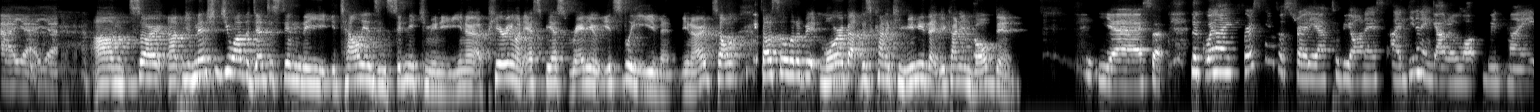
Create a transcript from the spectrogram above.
yeah, yeah. Um, so uh, you've mentioned you are the dentist in the Italians in Sydney community. You know, appearing on SBS Radio Italy, even. You know, tell tell us a little bit more about this kind of community that you're kind of involved in. Yeah. So look, when I first came to Australia, to be honest, I didn't hang out a lot with my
